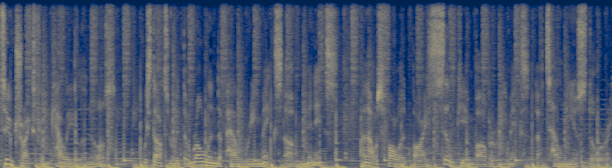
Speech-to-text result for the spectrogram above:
two tracks from Callie Lenores. We started with the Roland Appel remix of Minutes, and that was followed by Silky and Barber remix of Tell Me Your Story.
